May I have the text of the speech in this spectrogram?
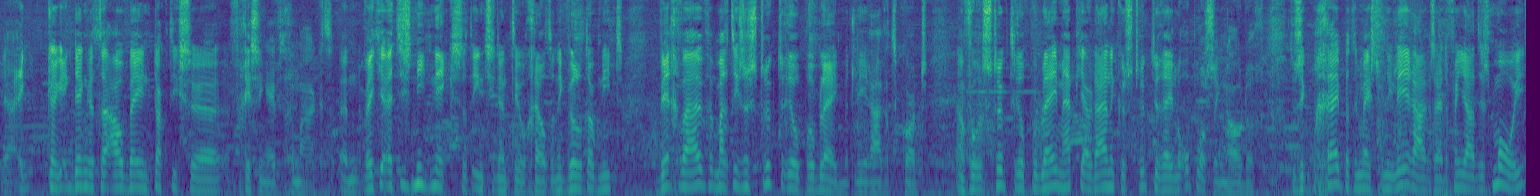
Ja, ik, kijk, ik denk dat de AOB een tactische vergissing heeft gemaakt. En weet je, het is niet niks dat incidenteel geld. En ik wil het ook niet wegwuiven, maar het is een structureel probleem, met lerarentekort. En voor een structureel probleem heb je uiteindelijk een structurele oplossing nodig. Dus ik begrijp dat de meeste van die leraren zeiden van ja, het is mooi,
